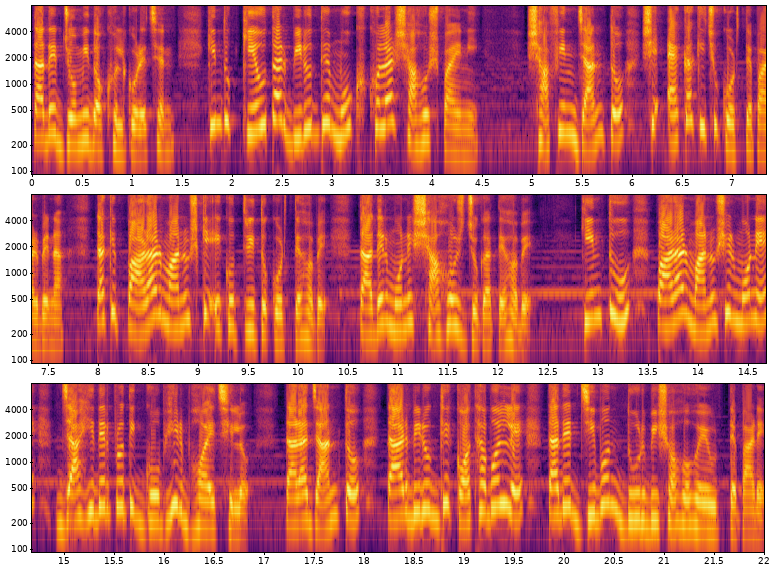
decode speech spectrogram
তাদের জমি দখল করেছেন। কিন্তু কেউ তার বিরুদ্ধে মুখ খোলার সাহস পায়নি। শাফিন জানত সে একা কিছু করতে পারবে না। তাকে পাড়ার মানুষকে একত্রিত করতে হবে। তাদের মনে সাহস জোগাতে হবে। কিন্তু পাড়ার মানুষের মনে জাহিদের প্রতি গভীর ভয় ছিল। তারা জানত তার বিরুদ্ধে কথা বললে তাদের জীবন দুর্বিষহ হয়ে উঠতে পারে।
